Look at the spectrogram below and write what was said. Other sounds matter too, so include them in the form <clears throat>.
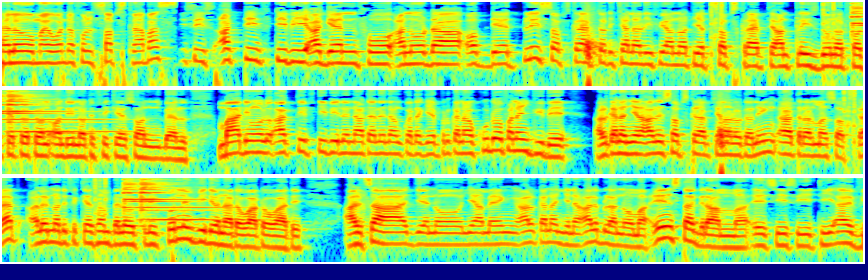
Hello, my wonderful subscribers. This is Active TV again for another update. Please subscribe to the channel if you are not yet subscribed, and please do not forget to turn on the notification bell. Mbadingolo Active TV le natale nang kota ke purkana kudo fanan jube. Alkana nyana ale subscribe channel to ning atral subscribe ale notification bell click pour video na to wato wati alsa jeno nyameng alkana nyina alblanoma instagram active.tv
